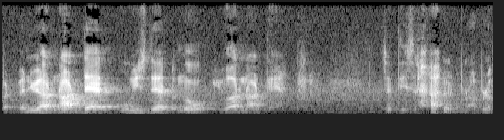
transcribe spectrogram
but when you are not there, who is there to know you are not there? So these are a problem.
